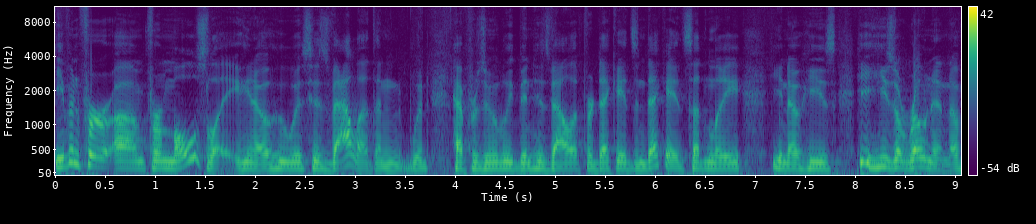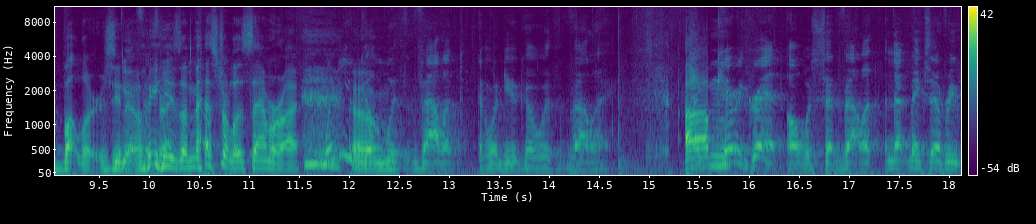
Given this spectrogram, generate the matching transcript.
even for um, for Molesley, you know, who was his valet and would have presumably been his valet for decades and decades. Suddenly, you know, he's he, he's a Ronin of butlers. You know, that's right. he's a masterless samurai. When do you go Um, with valet and when do you go with valet? Um, Cary Grant always said valet, and that makes every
